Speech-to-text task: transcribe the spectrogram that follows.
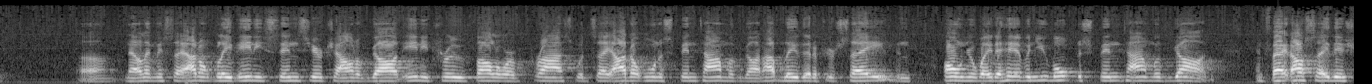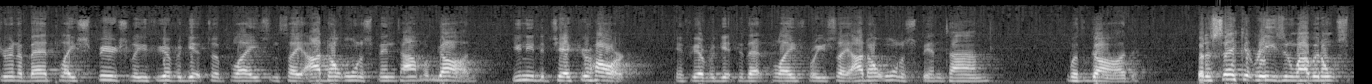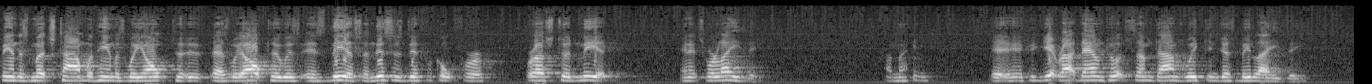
Uh, now, let me say, I don't believe any sincere child of God, any true follower of Christ would say, I don't want to spend time with God. I believe that if you're saved and on your way to heaven, you want to spend time with God. In fact, I'll say this you're in a bad place spiritually if you ever get to a place and say, I don't want to spend time with God. You need to check your heart if you ever get to that place where you say, I don't want to spend time with God. But a second reason why we don't spend as much time with Him as we ought to, as we ought to is, is this, and this is difficult for, for us to admit, and it's we're lazy. I mean, if you get right down to it, sometimes we can just be lazy.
